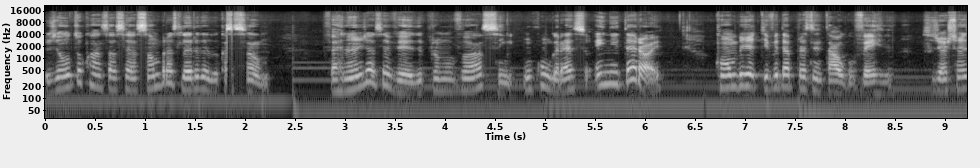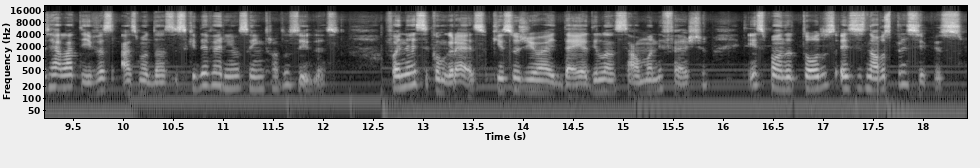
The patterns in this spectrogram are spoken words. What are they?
junto com a Associação Brasileira de Educação, Fernando de Azevedo promoveu assim um congresso em Niterói, com o objetivo de apresentar ao governo sugestões relativas às mudanças que deveriam ser introduzidas. Foi nesse congresso que surgiu a ideia de lançar um manifesto expondo todos esses novos princípios.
